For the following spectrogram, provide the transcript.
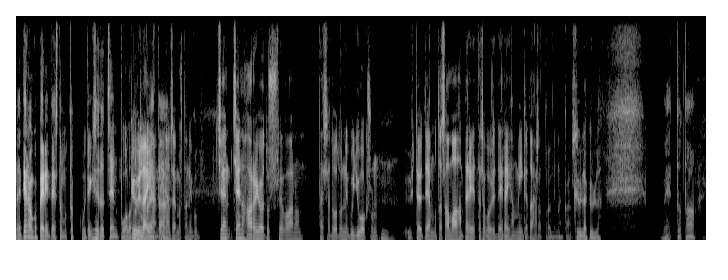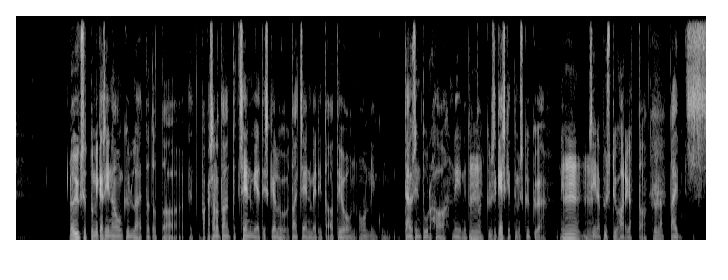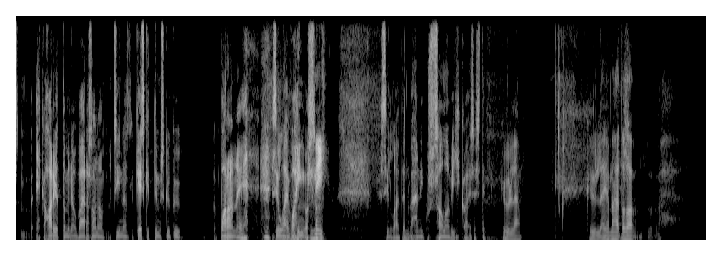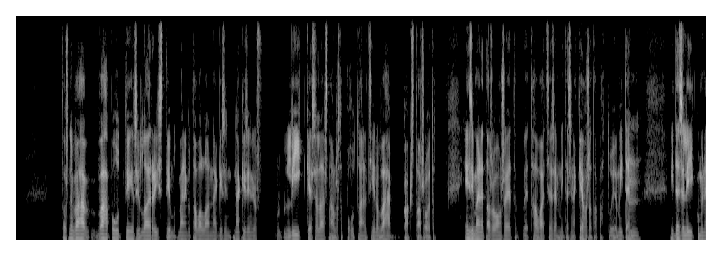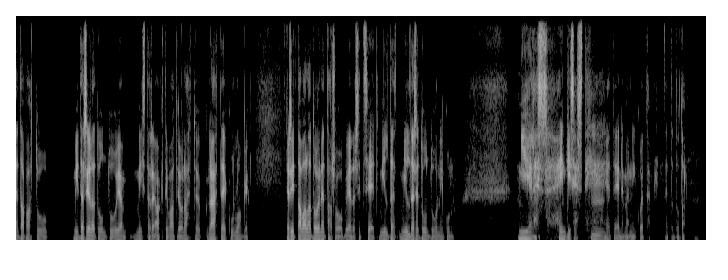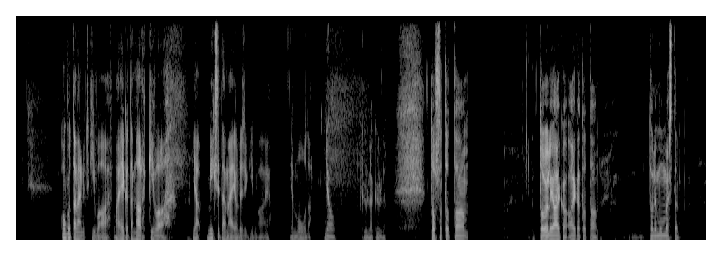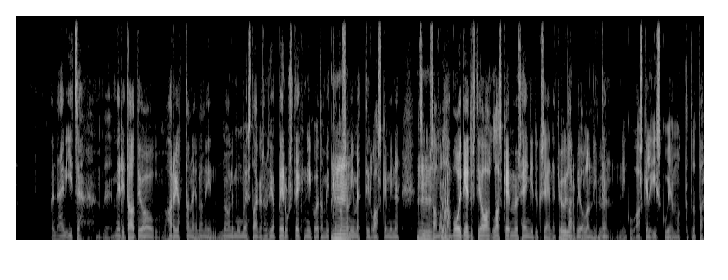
No en tiedä onko perinteistä, mutta kuitenkin sieltä sen puolelta kyllä tulee ihan, tää. ihan semmoista niin sen, sen harjoitus, se vaan on tässä tuotu niin kuin juoksun Mm. yhteyteen, mutta samaahan periaatteessa voisi tehdä ihan minkä tahansa toiminnan kanssa. Kyllä, kyllä. Et, tota, no yksi juttu, mikä siinä on kyllä, että tota, et vaikka sanotaan, että sen mietiskely tai sen meditaatio on, on niin kuin täysin turhaa, niin, niin tota, Mm. kyllä se keskittymiskykyä niin Mm, mm. siinä pystyy harjoittamaan. Kyllä. tai ehkä harjoittaminen on väärä sana, mutta siinä keskittymiskyky paranee sillä vahingossa. Niin, Sillä vähän niin kuin salavihkaisesti. kyllä. Kyllä, ja mä tuossa tuossa nyt vähän, vähän puhuttiin sillä ristiin, mutta mä niin tavallaan näkisin, näkisin, jos liikkeessä läsnäolosta puhutaan, että siinä on vähän kaksi tasoa. Että ensimmäinen taso on se, että, että havaitsee sen, mitä siinä kehossa tapahtuu ja miten, mm. miten se liikkuminen tapahtuu, mitä siellä tuntuu ja mistä se aktivaatio lähtee, lähtee kulloinkin. Ja sitten tavallaan toinen taso on vielä sit se, että miltä, miltä se tuntuu niin kuin mielessä, henkisesti. Mm. Et enemmän niin kuin, että, että tota, onko tämä nyt kivaa vai eikö tämä ole kivaa ja miksi tämä ei olisi kivaa ja, ja muuta. Joo, kyllä, kyllä. Tuossa tota, toi oli aika, aika tota, toi oli mun mielestä näin itse meditaatio harjoittaneena, niin ne oli mun mielestä aika sellaisia perustekniikoita, mitkä Mm. tuossa nimettiin laskeminen. Mm, Samalla voi tietysti la- laskea myös hengitykseen, että Kyllä, tarvii olla niiden kyllä. niin kuin askeliskujen, mutta tota,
